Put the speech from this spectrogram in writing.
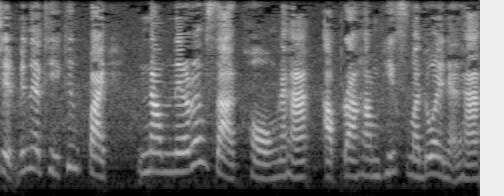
17 วินาทีขึ้นไปนำในเรื่องศาสตร์ของนะคะอับราฮัมฮิกส์มาด้วยเนี่ยนะคะ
